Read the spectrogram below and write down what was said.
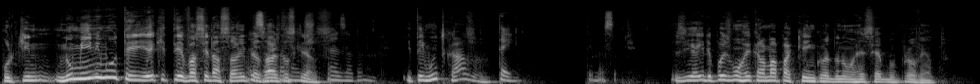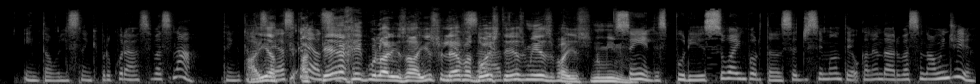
porque no mínimo teria que ter vacinação em pesagem das crianças. Exatamente. E tem muito caso? Tem. Tem bastante. E aí depois vão reclamar para quem quando não recebe o provento? Então eles têm que procurar se vacinar. Tem que trazer aí, as crianças. Até regularizar isso leva Exato. dois, três meses para isso, no mínimo. Sim, eles, por isso a importância de se manter o calendário vacinal em dia.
